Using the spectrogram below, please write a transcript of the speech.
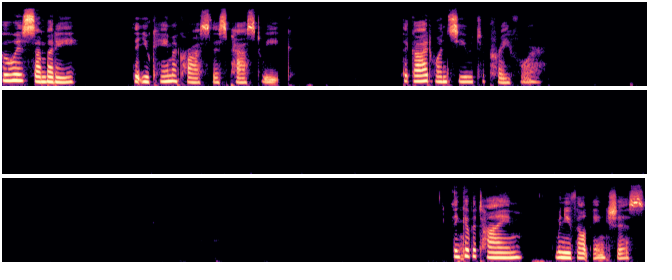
Who is somebody that you came across this past week that God wants you to pray for? Think of a time when you felt anxious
